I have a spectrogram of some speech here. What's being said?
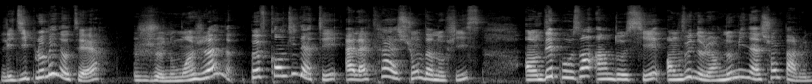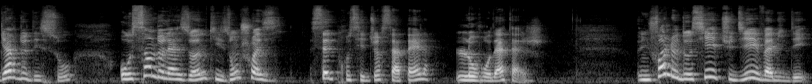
Les diplômés notaires jeunes ou moins jeunes, peuvent candidater à la création d'un office en déposant un dossier en vue de leur nomination par le garde des sceaux au sein de la zone qu'ils ont choisie. Cette procédure s'appelle l'horodatage. Une fois le dossier étudié et validé,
